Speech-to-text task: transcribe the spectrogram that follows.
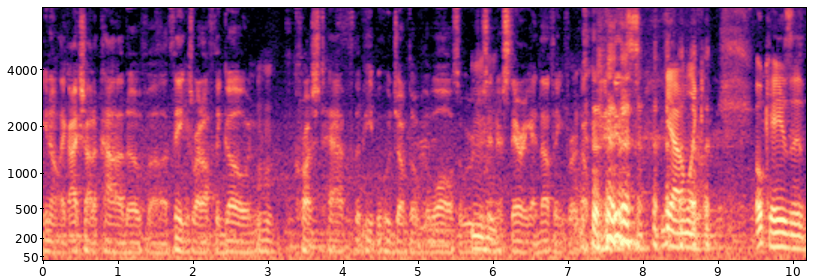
you know like I shot a pallet of uh, things right off the go and Mm-hmm. crushed half the people who jumped over the wall, so we were just in there staring at nothing for a couple of minutes. yeah, I'm like, okay, is it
